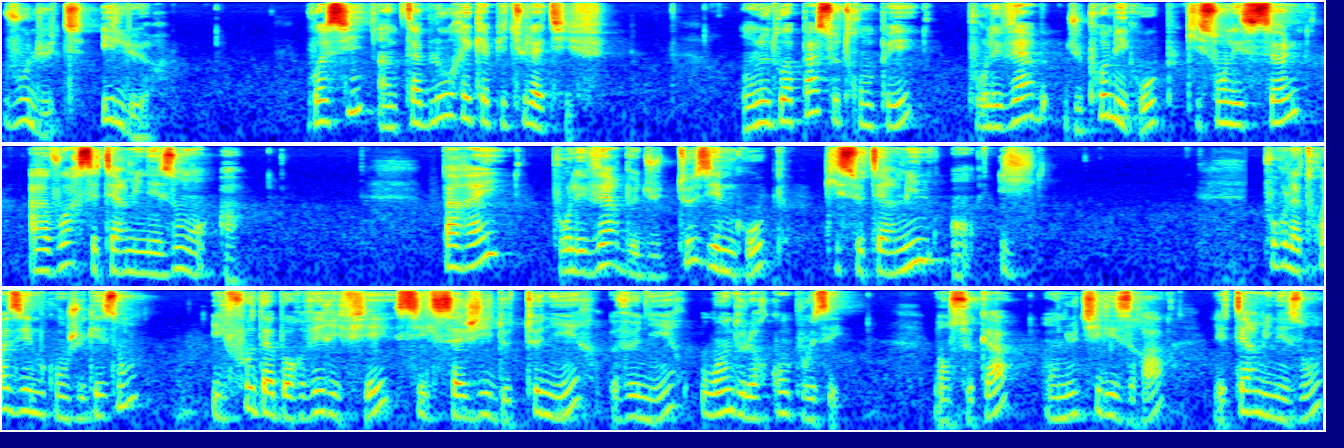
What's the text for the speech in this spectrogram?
vous lûtes, ils lurent. Voici un tableau récapitulatif. On ne doit pas se tromper pour les verbes du premier groupe qui sont les seuls à avoir ces terminaisons en A. Pareil pour les verbes du deuxième groupe qui se terminent en I. Pour la troisième conjugaison, il faut d'abord vérifier s'il s'agit de tenir, venir ou un de leurs composés. Dans ce cas, on utilisera les terminaisons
